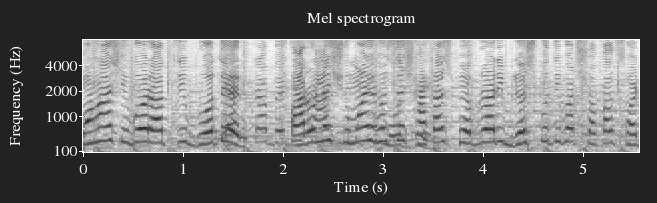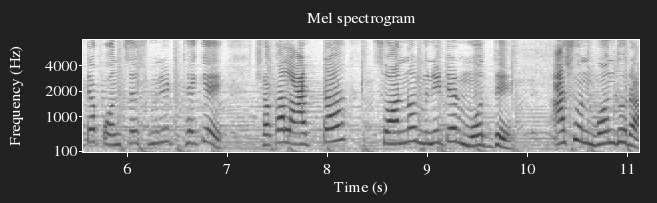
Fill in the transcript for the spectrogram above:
মহাশিবরাত্রি ব্রতের পালনের সময় হচ্ছে সাতাশ ফেব্রুয়ারি বৃহস্পতিবার সকাল ছয়টা পঞ্চাশ মিনিট থেকে সকাল আটটা চুয়ান্ন মিনিটের মধ্যে। আসুন বন্ধুরা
